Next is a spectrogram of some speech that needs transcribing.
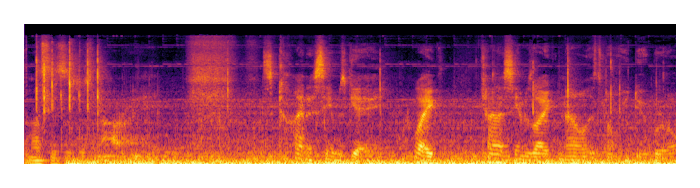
Unless this is just not right. This kind of seems gay. Like, kind of seems like, no, that's what you do, bro.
